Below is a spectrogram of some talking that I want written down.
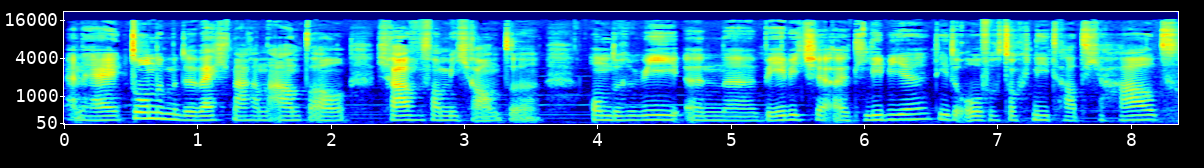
En hij toonde me de weg naar een aantal graven van migranten, onder wie een uh, babytje uit Libië die de overtocht niet had gehaald.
